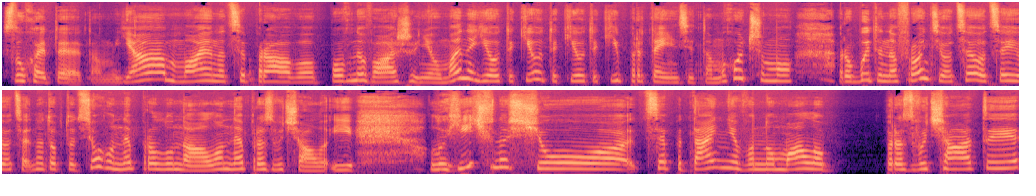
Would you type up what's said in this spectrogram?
слухайте, там я маю на це право, повноваження. У мене є отакі, отакі, отакі претензії. Там ми хочемо робити на фронті оце, оце і оце. Ну тобто цього не пролунало, не прозвучало. І логічно, що це питання воно мало прозвучати,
